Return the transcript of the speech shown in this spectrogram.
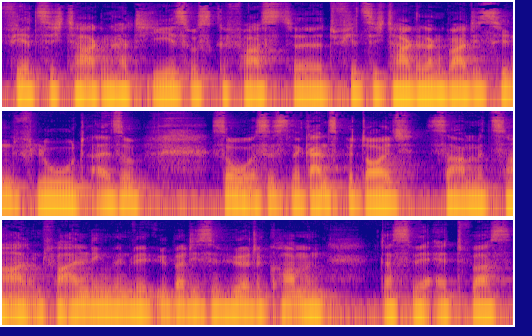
40 Tagen hat Jesus gefastet, 40 Tage lang war die Sintflut. Also so, es ist eine ganz bedeutsame Zahl. Und vor allen Dingen, wenn wir über diese Hürde kommen, dass wir etwas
